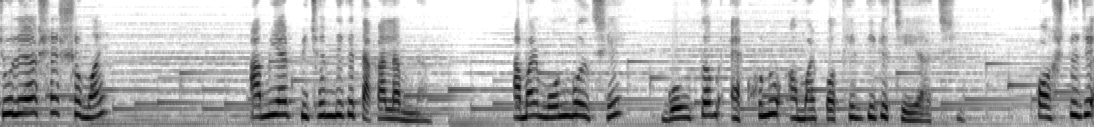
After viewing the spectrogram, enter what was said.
চলে আসার সময় আমি আর পিছন দিকে তাকালাম না। আমার মন বলছে, গৌতম এখনও আমার পথের দিকে চেয়ে আছে। কষ্ট যে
